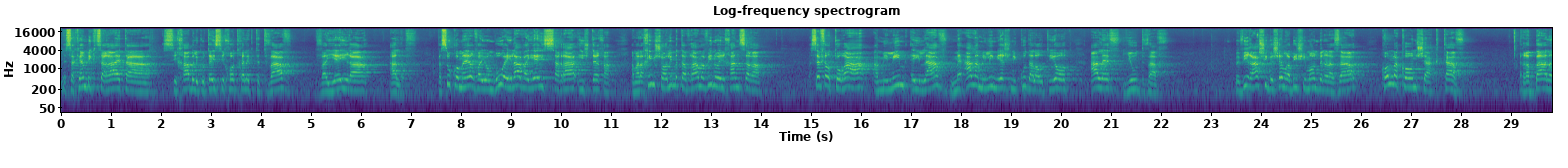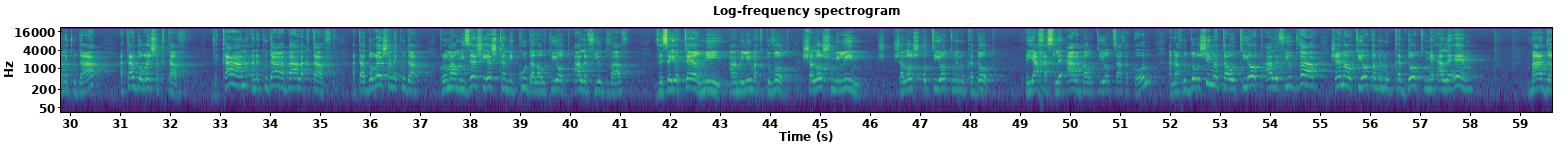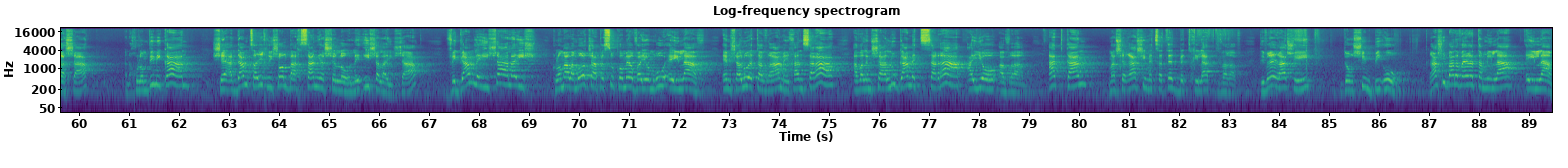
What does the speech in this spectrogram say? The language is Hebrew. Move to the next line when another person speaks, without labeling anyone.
נסכם בקצרה את השיחה בליקוטי שיחות חלק ט"ו, ויירא א'. הפסוק אומר, ויאמרו אליו ויהי שרה אשתך. המלאכים שואלים את אברהם אבינו היכן שרה. בספר תורה המילים אליו, מעל המילים יש ניקוד על האותיות א', י', ו'. מביא רש"י בשם רבי שמעון בן אלעזר, כל מקום שהכתב רבה על הנקודה, אתה דורש הכתב. וכאן הנקודה רבה על הכתב, אתה דורש הנקודה. כלומר, מזה שיש כאן ניקוד על האותיות א', י', ו', וזה יותר מהמילים הכתובות, שלוש מילים, שלוש אותיות מנוקדות ביחס לארבע אותיות סך הכל, אנחנו דורשים את האותיות א', י', ו', שהן האותיות המנוקדות מעליהם מה הדרשה? אנחנו לומדים מכאן שאדם צריך לשאול באכסניה שלו לאיש על האישה וגם לאישה על האיש. כלומר למרות שהפסוק אומר ויאמרו אליו הם שאלו את אברהם היכן שרה אבל הם שאלו גם את שרה היו אברהם. עד כאן מה שרש"י מצטט בתחילת דבריו. דברי רש"י דורשים ביאור רש"י בא לבאר את המילה אליו.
